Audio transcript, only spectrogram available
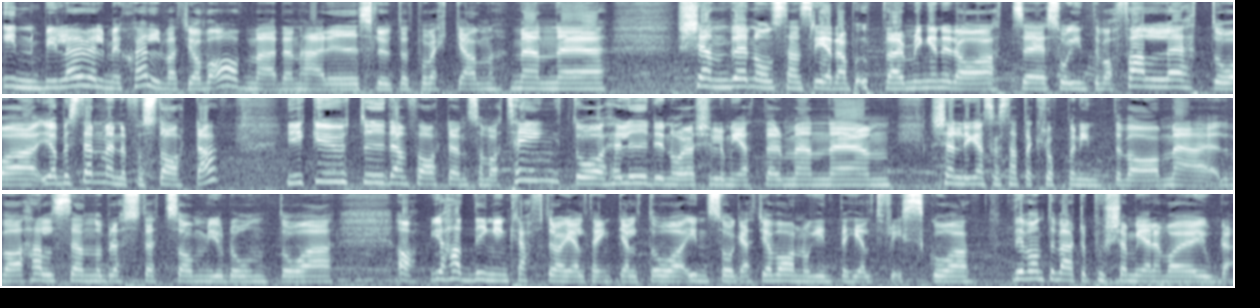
inbillade väl mig själv att jag var av med den här i slutet på veckan men eh, kände någonstans redan på uppvärmningen idag att eh, så inte var fallet och jag bestämde mig ändå för att starta. Gick ut i den farten som var tänkt och höll i det några kilometer men eh, kände ganska snabbt att kroppen inte var med. Det var halsen och bröstet som gjorde ont och ja, jag hade ingen kraft idag helt enkelt och insåg att jag var nog inte helt frisk och det var inte värt att pusha mer än vad jag gjorde.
